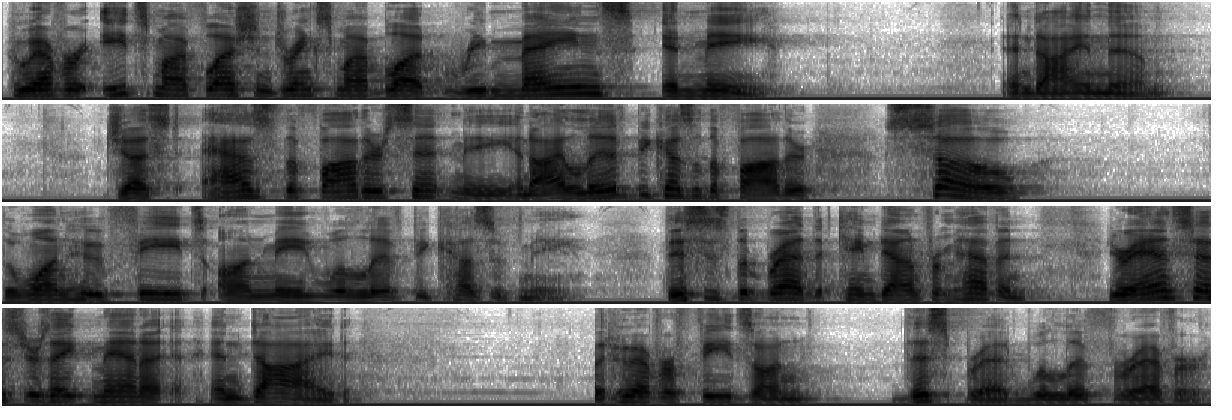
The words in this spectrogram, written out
Whoever eats my flesh and drinks my blood remains in me, and I in them. Just as the Father sent me, and I live because of the Father, so the one who feeds on me will live because of me. This is the bread that came down from heaven. Your ancestors ate manna and died, but whoever feeds on this bread will live forever.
